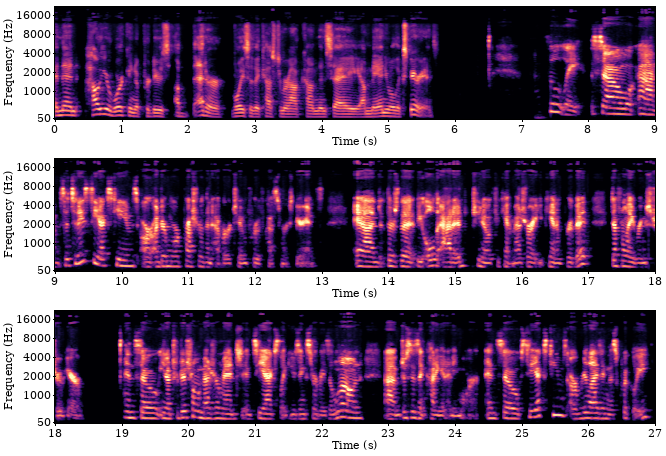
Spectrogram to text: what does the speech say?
and then how you're working to produce a better voice of the customer outcome than, say, a manual experience? Absolutely. So, um, so today's CX teams are under more pressure than ever to improve customer experience. And there's the the old adage, you know, if you can't measure it, you can't improve it. Definitely rings true here. And so, you know, traditional measurement in CX, like using surveys alone, um, just isn't cutting it anymore. And so, CX teams are realizing this quickly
